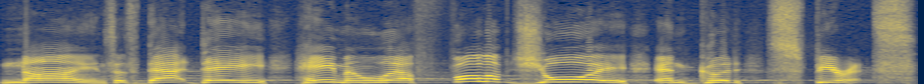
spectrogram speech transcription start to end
9 says, That day Haman left full of joy and good spirits.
